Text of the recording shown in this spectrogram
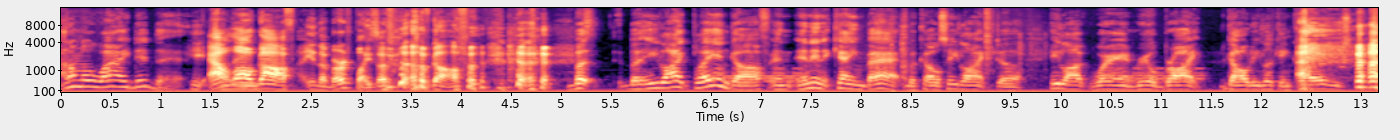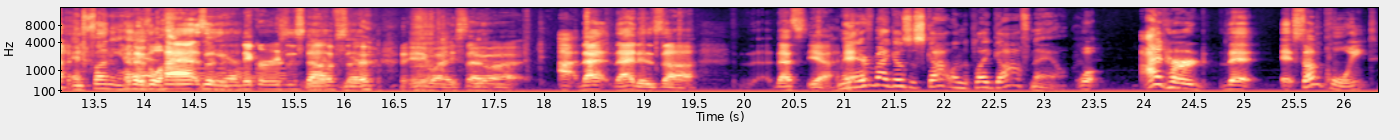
I don't know why he did that. He outlawed I mean, golf in the birthplace of, of golf. But but he liked playing golf, and, and then it came back because he liked uh, he liked wearing real bright, gaudy looking clothes and funny hats. those little hats and Yeah. knickers and stuff. Yeah, so anyway, so uh, I, that that is uh, that's yeah. I mean, And- everybody goes to Scotland to play golf now. well, I'd heard that at some point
